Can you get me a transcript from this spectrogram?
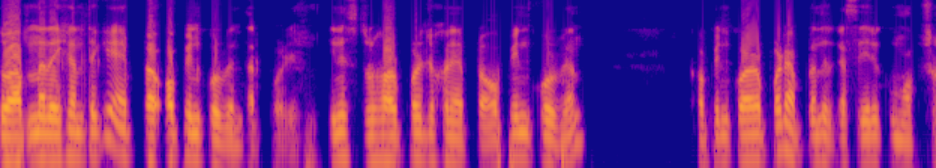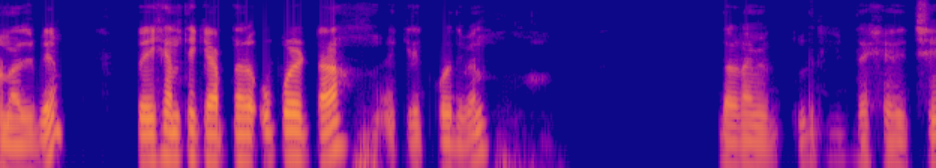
তো আপনারা এখান থেকে অ্যাপটা ওপেন করবেন তারপরে। ইনস্টল হওয়ার পরে যখন অ্যাপটা ওপেন করবেন, ওপেন করার পরে আপনাদের কাছে এরকম অপশন আসবে। তো এখান থেকে আপনারা উপরেরটা ক্লিক করে দিবেন। দাঁড়ান আমি দেখায় দিচ্ছি।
